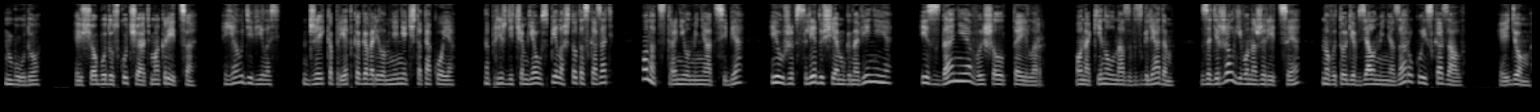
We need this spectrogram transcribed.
«Буду. Еще буду скучать, мокрица». Я удивилась. Джейкоб редко говорил мне нечто такое. Но прежде чем я успела что-то сказать, он отстранил меня от себя, и уже в следующее мгновение из здания вышел Тейлор. Он окинул нас взглядом, задержал его на жреце, но в итоге взял меня за руку и сказал «Идем».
